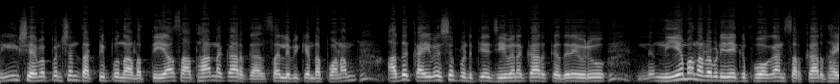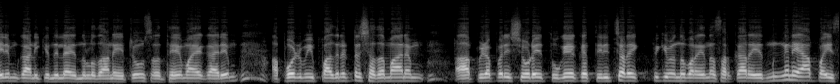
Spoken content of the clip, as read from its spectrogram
ഈ ക്ഷേമ പെൻഷൻ തട്ടിപ്പ് നടത്തിയ സാധാരണക്കാർക്ക് സ- ലഭിക്കേണ്ട പണം അത് കൈവശപ്പെടുത്തിയ ജീവനക്കാർക്കെതിരെ ഒരു നിയമ നടപടിയിലേക്ക് പോകാൻ സർക്കാർ ധൈര്യം കാണിക്കുന്നില്ല എന്നുള്ളതാണ് ഏറ്റവും ശ്രദ്ധേയമായ കാര്യം. അപ്പോഴും ഈ പതിനെട്ട് ശതമാനം പിഴപ്പലിശയോടെ തുകയൊക്കെ തിരിച്ചടപ്പിക്കുമെന്ന് പറയുന്ന സർക്കാർ എങ്ങനെ ആ പൈസ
